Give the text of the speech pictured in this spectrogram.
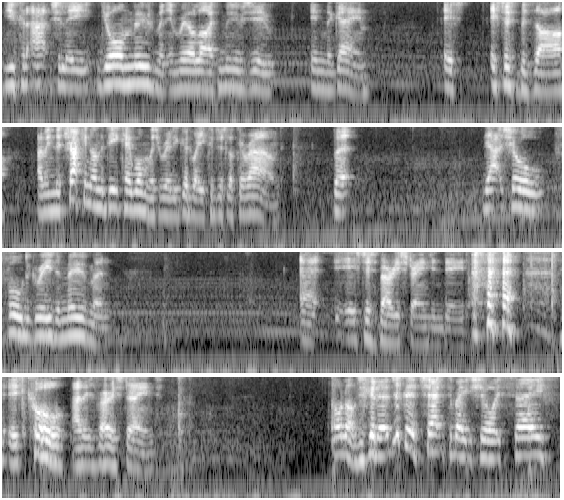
you can actually your movement in real life moves you in the game. It's it's just bizarre. I mean, the tracking on the DK1 was really good, where you could just look around, but the actual full degrees of movement, uh, it's just very strange indeed. it's cool and it's very strange. Hold on, I'm just gonna just gonna check to make sure it's safe.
